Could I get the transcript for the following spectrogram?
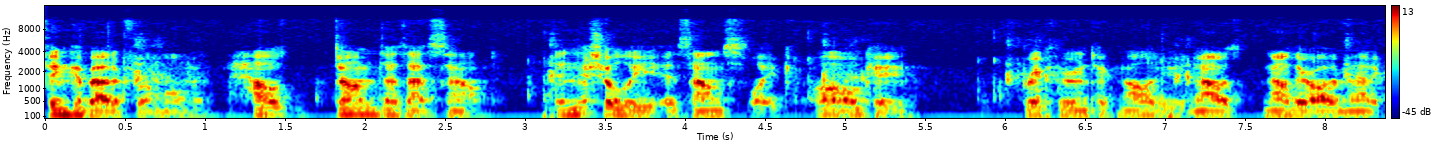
Think about it for a moment. How dumb does that sound? Initially, it sounds like, oh, okay, breakthrough in technology. Now, it's, now they're automatic.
